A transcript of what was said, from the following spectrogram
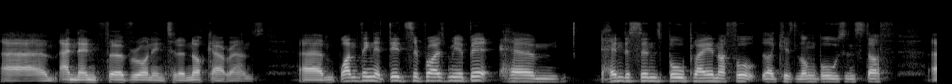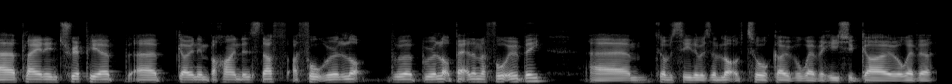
Um, and then further on into the knockout rounds. Um, one thing that did surprise me a bit, um, Henderson's ball playing. I thought like his long balls and stuff, uh, playing in Trippier, uh, going in behind and stuff. I thought were a lot were, were a lot better than I thought it would be. Um, obviously, there was a lot of talk over whether he should go or whether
